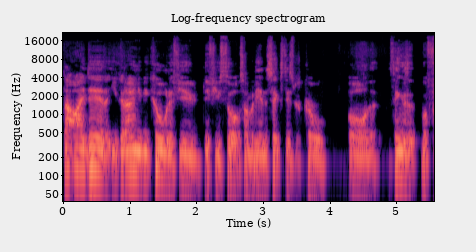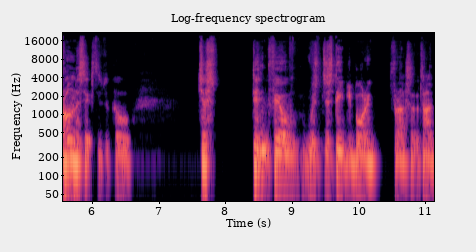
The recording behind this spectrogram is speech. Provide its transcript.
that idea that you could only be cool if you if you thought somebody in the 60s was cool or that things that were from the 60s were cool just didn't feel was just deeply boring for us at the time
